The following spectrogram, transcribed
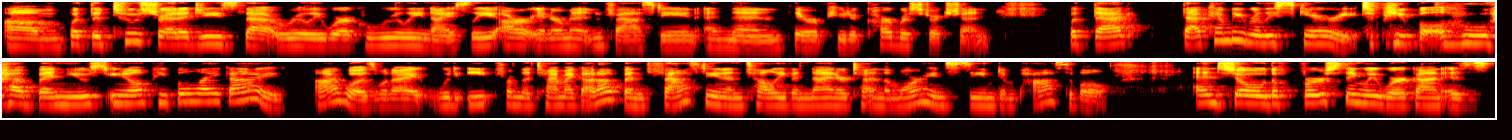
Um, but the two strategies that really work really nicely are intermittent fasting and then therapeutic carb restriction. But that that can be really scary to people who have been used, you know, people like I I was when I would eat from the time I got up and fasting until even nine or 10 in the morning seemed impossible. And so the first thing we work on is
